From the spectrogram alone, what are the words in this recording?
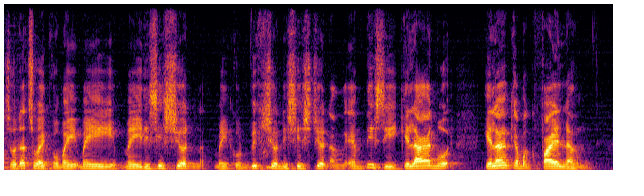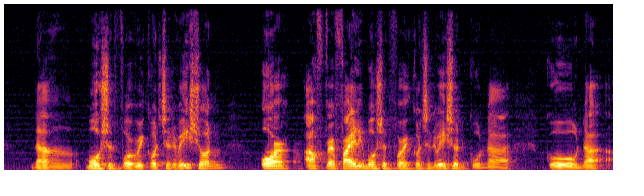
So that's why kung may may may decision, may conviction decision ang MTC, kailangan mo kailangan ka mag-file ng ng motion for reconsideration or after filing motion for reconsideration kung na kung na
